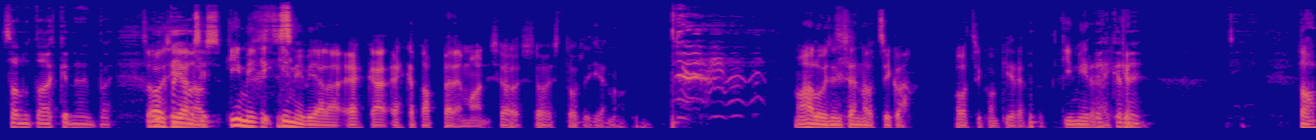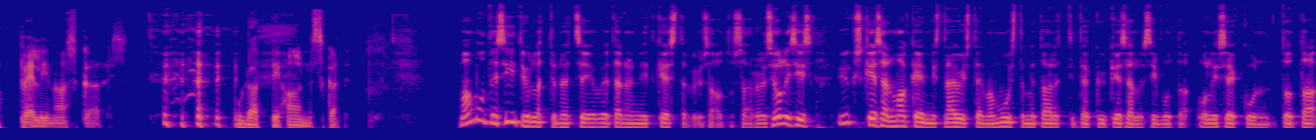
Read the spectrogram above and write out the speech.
sanotaan ehkä näin päin. Se olisi hienoa. Siis... Kimi, Kimi vielä ehkä, ehkä tappelemaan, niin se olisi, se olisi tosi hienoa. Mä haluaisin sen otsikon, otsikon kirjoittaa. Kimi Räikkönen tappeli Naskarissa. Pudotti hanskat. Mä oon muuten siitä yllättynyt, että se ei ole vetänyt niitä kestävyysautosarjoja. Se oli siis yksi kesän makeimmista näystä, ja mä muistan, me taidettiin tätä kesällä sivuta, oli se, kun tota,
